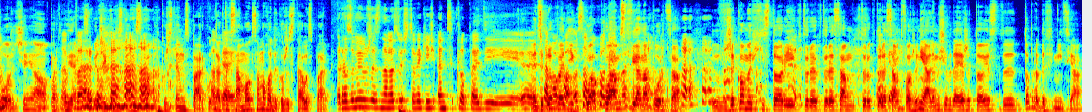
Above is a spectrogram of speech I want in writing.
położyć się, o, parkujemy Na sobie, czyli korzystamy z, pa- korzystamy z parku, tak? Okej. Tak samo samochody korzystały z parku. Rozumiem, że znalazłeś to w jakiejś encyklopedii e, Encyklopedii samochodowej. kłamstw Jana Purca. Rzekomych historii, które, które, sam, które, które Okej. sam tworzy. Nie, ale mi się wydaje, że to jest y, dobra definicja.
